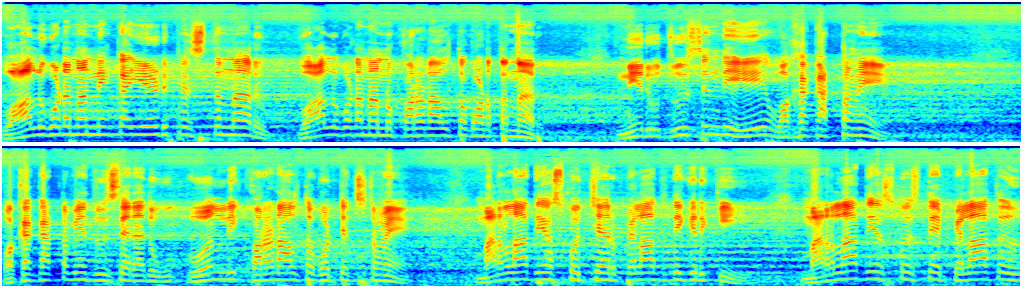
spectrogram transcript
వాళ్ళు కూడా నన్ను ఇంకా ఏడిపిస్తున్నారు. వాళ్ళు కూడా నన్ను కొరడాలతో కొడుతున్నారు. మీరు చూసింది ఒక ఘట్టమే. ఒక ఘట్టమే చూశారు అది ఓన్లీ కొరడాలతో కొట్టించడమే మరలా తీసుకొచ్చారు పిలాతు దగ్గరికి. మరలా తీసుకొస్తే పిలాతు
